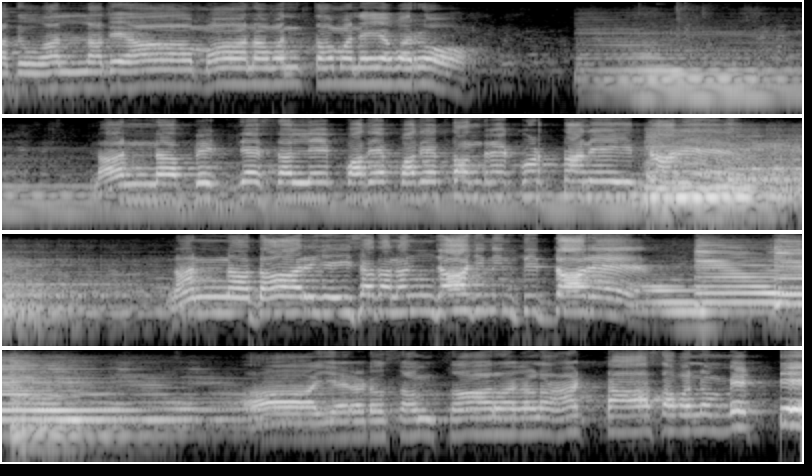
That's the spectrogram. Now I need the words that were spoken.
ಅದು ಅಲ್ಲದೆ ಆ ಮಾನವಂತ ಮನೆಯವರು. ನನ್ನ ಬಿಸ್ನೆಸ್ ಅಲ್ಲಿ ಪದೇ ಪದೇ ತೊಂದರೆ ಕೊಡ್ತಾನೆ ಇದ್ದಾರೆ. ನನ್ನ ದಾರಿಗೆ ಇಸದ ನಂಜಾಗಿ ನಿಂತಿದ್ದಾರೆ. ಆ ಎರಡು ಸಂಸಾರಗಳ ಅಟ್ಟಾಸವನ್ನು ಮೆಟ್ಟಿ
